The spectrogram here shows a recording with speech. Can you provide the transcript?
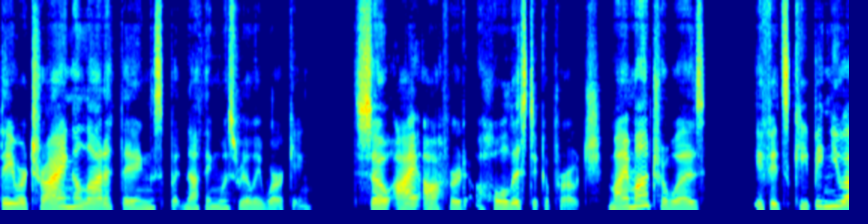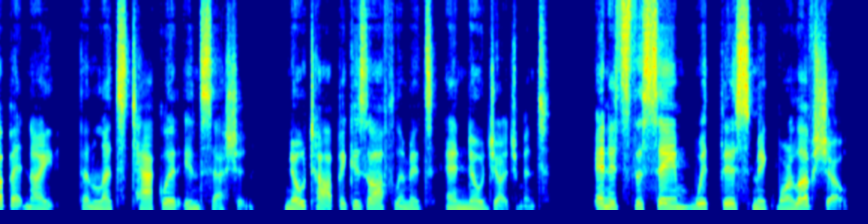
They were trying a lot of things, but nothing was really working. So I offered a holistic approach. My mantra was if it's keeping you up at night, then let's tackle it in session. No topic is off limits and no judgment. And it's the same with this Make More Love show.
